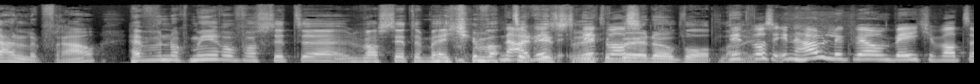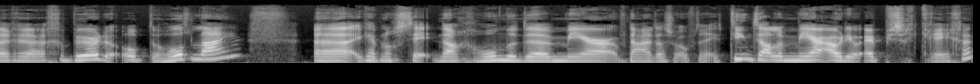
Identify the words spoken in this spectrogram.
Duidelijk verhaal. Hebben we nog meer of was dit, eh, was dit een beetje wat Nou, er dit- gisteren dit was- gebeurde op de hotline? Dit was inhoudelijk wel een beetje wat er eh, gebeurde op de hotline. Eh, ik heb nog steeds nog honderden meer, of nou dat is overdreven, tientallen meer audio-appjes gekregen.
